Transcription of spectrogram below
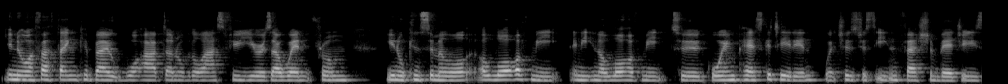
you know, if I think about what I've done over the last few years, I went from you know, consuming a lot of meat and eating a lot of meat to going pescatarian, which is just eating fish and veggies,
